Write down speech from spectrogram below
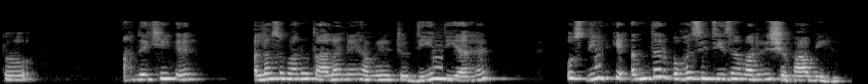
تو دیکھیے کہ اللہ سبحان تعالیٰ نے ہمیں جو دین دیا ہے اس دین کے اندر بہت سی چیزیں ہمارے لیے شفا بھی ہیں۔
